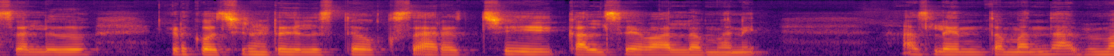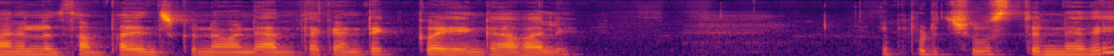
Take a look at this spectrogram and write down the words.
అసలు ఇక్కడికి వచ్చినట్టు తెలిస్తే ఒకసారి వచ్చి కలిసే వాళ్ళమని అసలు ఎంతమంది అభిమానులను సంపాదించుకున్నామండి అంతకంటే ఎక్కువ ఏం కావాలి? ఇప్పుడు చూస్తున్నది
